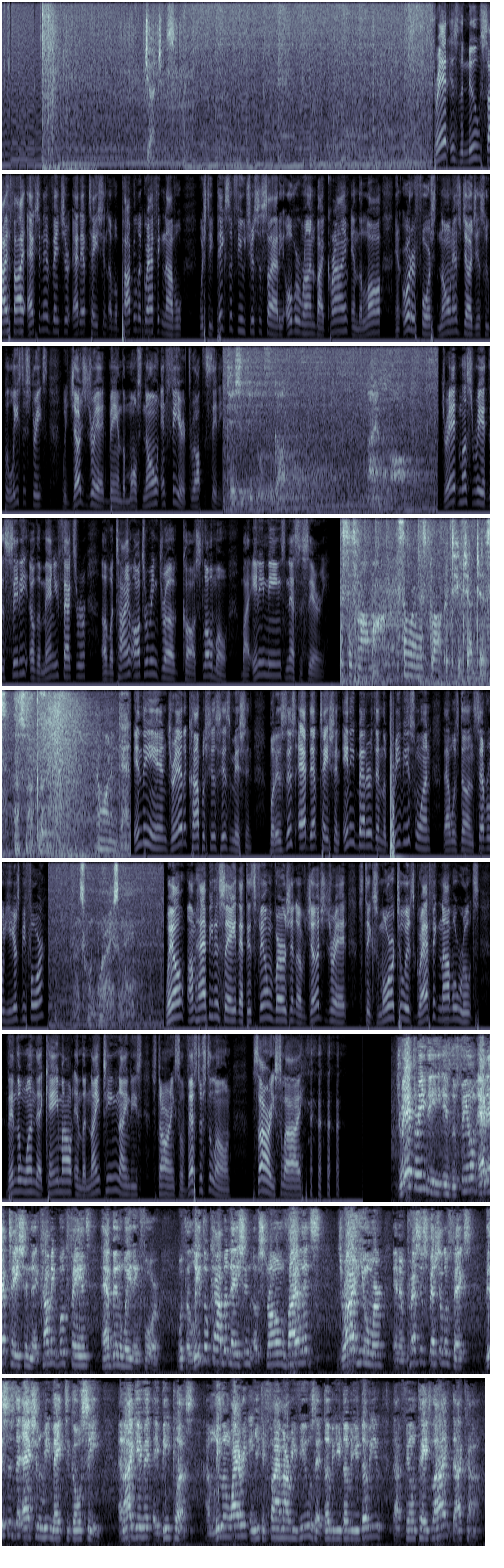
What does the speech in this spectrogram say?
Judges. Dredd is the new sci-fi action-adventure adaptation of a popular graphic novel which depicts a future society overrun by crime and the law and order force known as judges who police the streets with Judge Dredd being the most known and feared throughout the city. In case you people have forgotten, must rid the city of the manufacturer of a time-altering drug called Slo-Mo by any means necessary. This is Mama. Somewhere in this block are two judges. That's not good. I want him dead. In the end, Dredd accomplishes his mission, but is this adaptation any better than the previous one that was done several years before? That's what worries me. Well, I'm happy to say that this film version of Judge Dredd sticks more to its graphic novel roots than the one that came out in the 1990s starring Sylvester Stallone. Sorry, Sly. Dredd 3D is the film adaptation that comic book fans have been waiting for. With a lethal combination of strong violence, dry humor, and impressive special effects, this is the action remake to go see. And I give it a B+. I'm Leland Wyrick, and you can find my reviews at www.filmpagelive.com.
